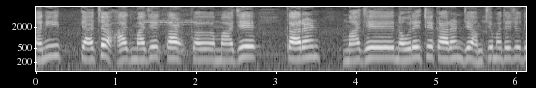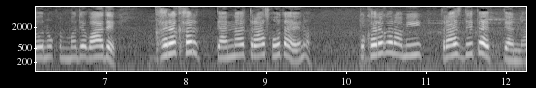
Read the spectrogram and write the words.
आणि त्याच्या आज माझे का, क- माझे कारण माझे नवऱ्याचे कारण जे आमच्यामध्ये जे दोन मध्ये वाद आहे खरोखर त्यांना त्रास होत आहे ना. तो खरोखर आम्ही त्रास देत आहेत त्यांना.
